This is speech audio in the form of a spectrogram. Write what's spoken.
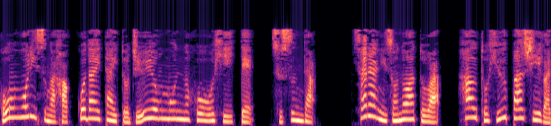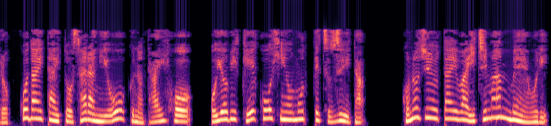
コーンウォリスが8個大隊と14門の方を引いて進んだ。さらにその後は、ハウとヒューパーシーが6個大隊とさらに多くの大砲、及び携行品を持って続いた。この渋滞は1万名おり、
